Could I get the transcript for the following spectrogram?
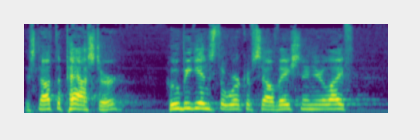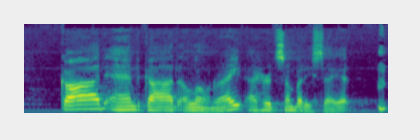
It's not the pastor. Who begins the work of salvation in your life? God and God alone, right? I heard somebody say it.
